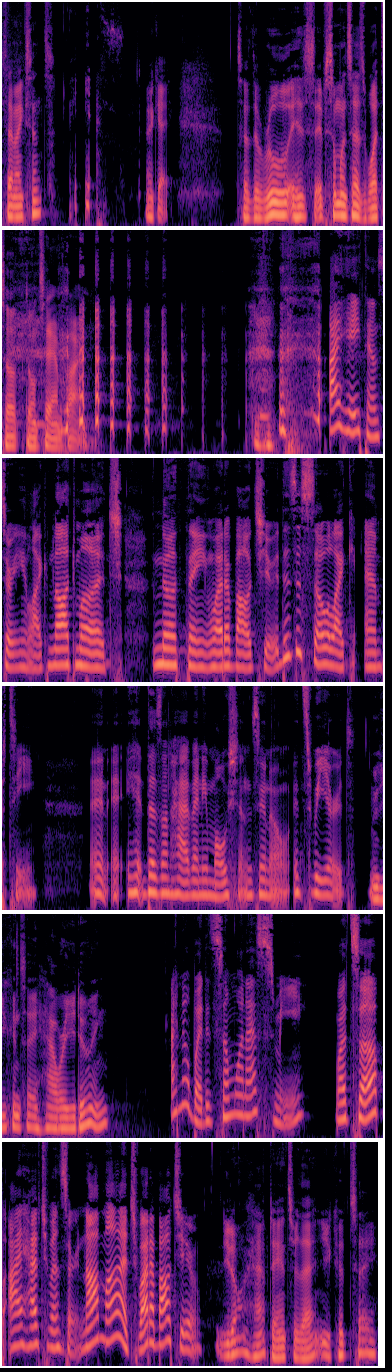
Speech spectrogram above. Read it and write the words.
Does that make sense? Yes. Okay. So the rule is if someone says, What's up? don't say I'm fine. I hate answering like not much, nothing. What about you? This is so like empty, and it- doesn't have any emotions. You know, it's weird. you can say, How are you doing? I know, but if someone asks me what's up, I have to answer not much. What about you? You don't have to answer that. You could say,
